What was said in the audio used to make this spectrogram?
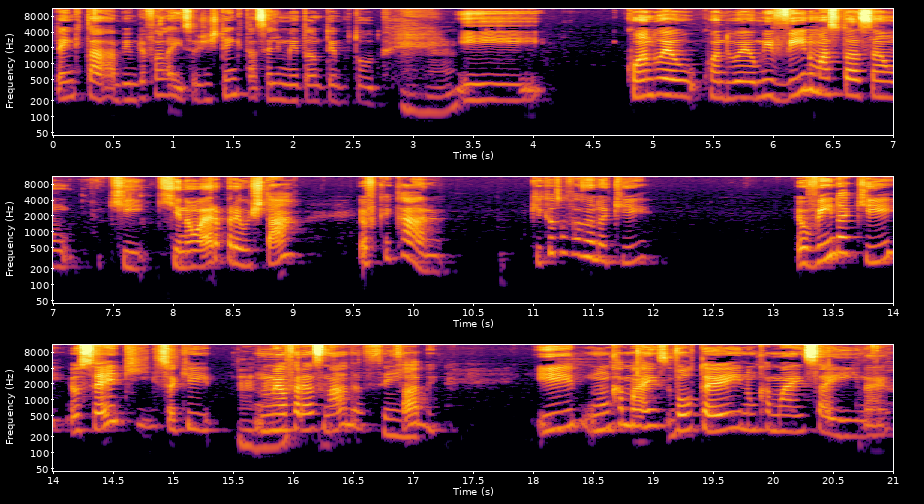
tem que estar, a Bíblia fala isso, a gente tem que estar se alimentando o tempo todo. Uhum. E quando eu, quando eu me vi numa situação que, que não era para eu estar, eu fiquei, cara, que, que eu tô fazendo aqui? Eu vim daqui, eu sei que isso aqui não me Uhum. oferece nada, Sim. sabe? E nunca mais, voltei, nunca mais saí, né?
